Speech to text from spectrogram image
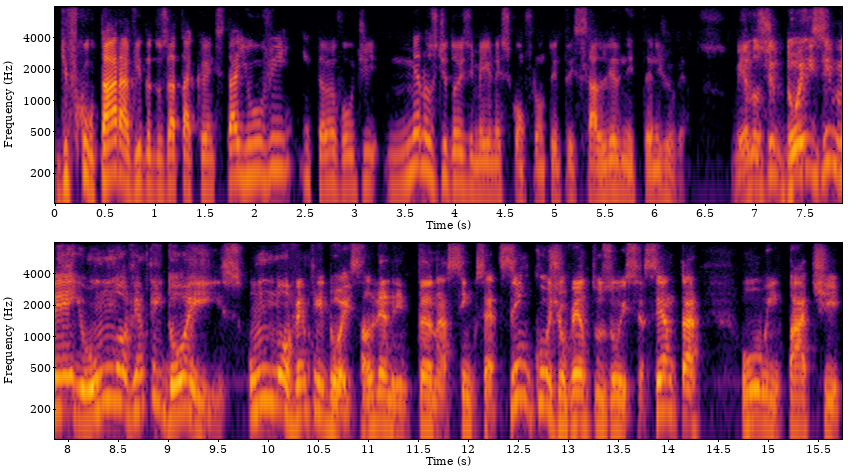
dificultar a vida dos atacantes da Juve, então eu vou de menos de 2,5 nesse confronto entre Salernitana e Juventus. Menos de 2,5, 1,92. 1,92. Salernitana 5,75, Juventus 1,60. O empate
